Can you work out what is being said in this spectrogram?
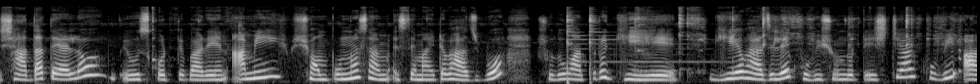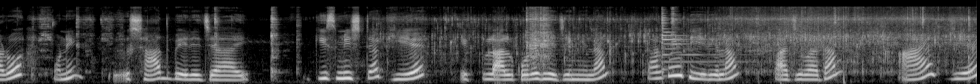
সাদা তেলও ইউজ করতে পারেন। আমি সম্পূর্ণ সাম- সেমাইটা ভাজবো, শুধুমাত্র ঘিয়ে। ঘিয়ে ভাজলে খুবই সুন্দর টেস্টি আর খুবই আরও অনেক স্বাদ বেড়ে যায়। কিশমিশটা ঘিয়ে একটু লাল করে ভেজে নিলাম, তারপরে দিয়ে দিলাম কাজু বাদাম আর যে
